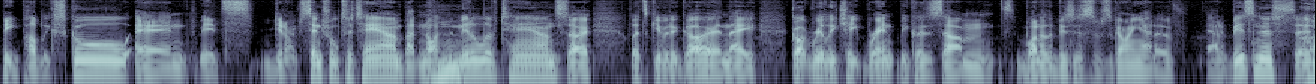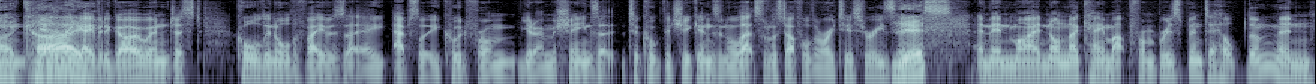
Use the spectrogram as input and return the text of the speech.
big public school and it's, you know, central to town, but not mm. in the mm-hmm. middle of town. So let's give it a go. And they got really cheap rent because um, one of the businesses was going out of out of business and okay. yeah they gave it a go and just called in all the favors that they absolutely could from you know machines that, to cook the chickens and all that sort of stuff all the rotisseries and, yes and then my nonna came up from Brisbane to help them and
